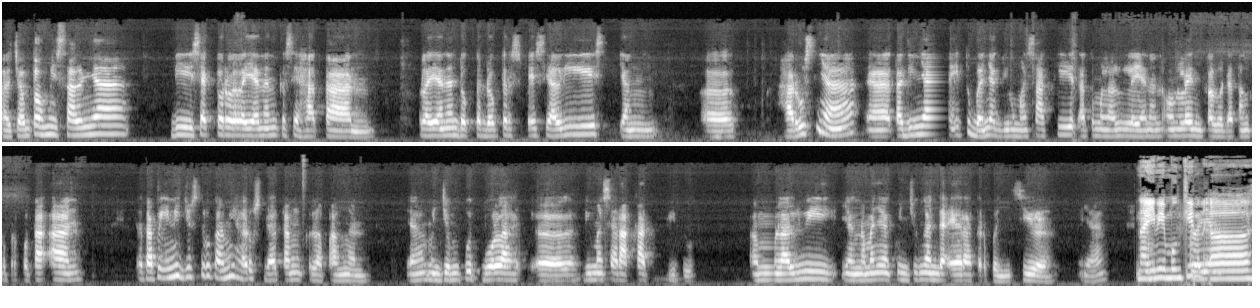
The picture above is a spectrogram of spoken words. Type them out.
uh, contoh misalnya di sektor layanan kesehatan, pelayanan dokter-dokter spesialis yang uh, harusnya uh, tadinya itu banyak di rumah sakit atau melalui layanan online kalau datang ke perkotaan. Tetapi ini justru kami harus datang ke lapangan ya menjemput bola uh, di masyarakat gitu uh, melalui yang namanya kunjungan daerah terpencil ya. Nah ini mungkin uh,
